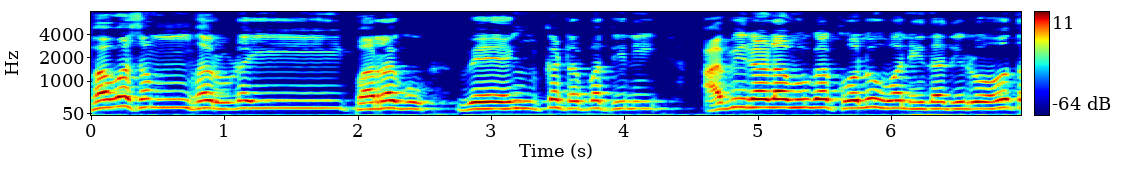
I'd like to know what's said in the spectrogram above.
భవసంహరుడై పరగు వెంకటపతిని అవిరళముగా కొలువనిదది రోత.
